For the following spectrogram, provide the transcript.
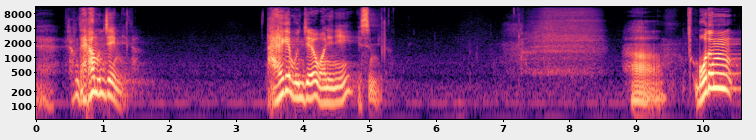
예, 여러분 내가 문제입니다. 나에게 문제의 원인이 있습니다. 모든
